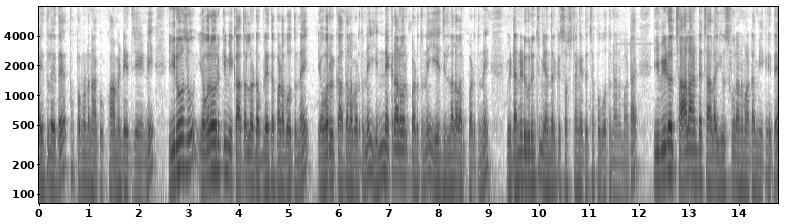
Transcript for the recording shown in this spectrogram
రైతులైతే తప్పకుండా నాకు కామెంట్ అయితే చేయండి. ఈరోజు ఎవరెవరికి మీ ఖాతాల్లో డబ్బులు అయితే పడబోతున్నాయి ఎవరి ఖాతాలో పడుతున్నాయి ఎన్ని ఎకరాల వరకు పడుతున్నాయి ఏ జిల్లాల వరకు పడుతున్నాయి వీటన్నిటి గురించి మీ అందరికీ స్పష్టంగా అయితే చెప్పబోతున్నాను అనమాట ఈ వీడియో చాలా అంటే చాలా యూస్ఫుల్ అనమాట మీకైతే.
